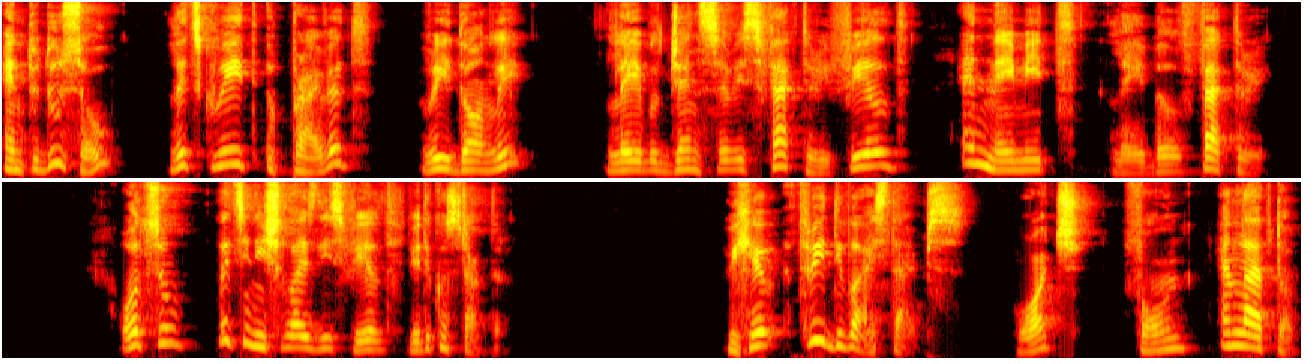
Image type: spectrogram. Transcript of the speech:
and to do so, let's create a private, read-only, label gen service factory field and name it label factory. Also, let's initialize this field with a constructor. We have three device types, watch, phone and laptop,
